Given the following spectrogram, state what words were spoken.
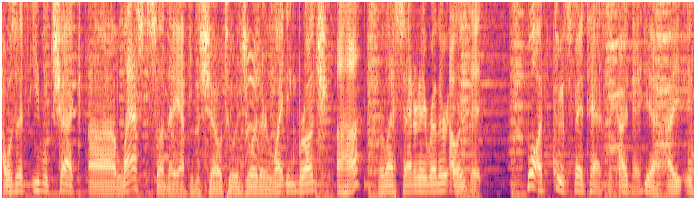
I was at Evil Czech uh, last Sunday after the show to enjoy their lightning brunch, Uh huh. or last Saturday rather. How and- is it? Well, dude, it's fantastic. I, Yeah, I it,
